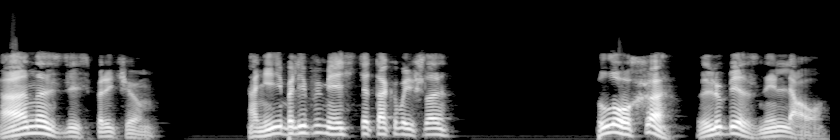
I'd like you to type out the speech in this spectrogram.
А она здесь при чем?» «Они были вместе, так вышло». «Плохо, любезный Ляо.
